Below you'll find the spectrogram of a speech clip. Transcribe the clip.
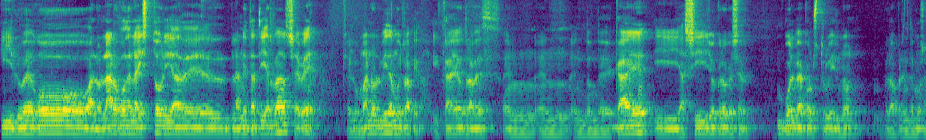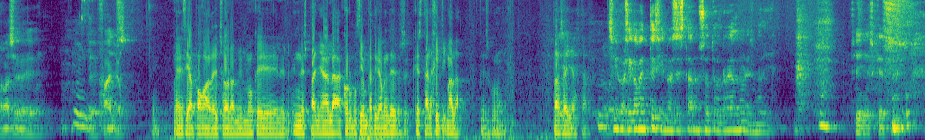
Y luego a lo largo de la historia del planeta Tierra se ve que el humano olvida muy rápido y cae otra vez en, en, en donde cae y así yo creo que se vuelve a construir, ¿no? Pero aprendemos a base de, de fallo. Sí. Me decía Poga, de hecho, ahora mismo que en España la corrupción prácticamente que está legitimada. Es como, pasa y ya está. Sí, básicamente, si no has estado en Soto el Real, no eres nadie. Sí, es que es...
